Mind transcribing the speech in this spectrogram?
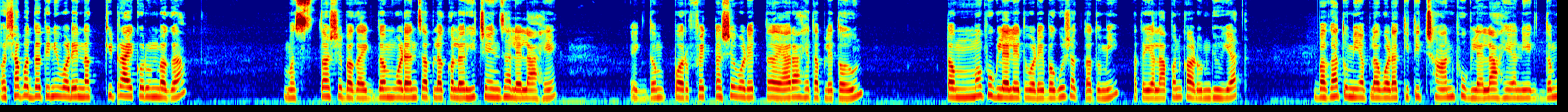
अशा पद्धतीने वडे नक्की ट्राय करून बघा. मस्त असे बघा एकदम वड्यांचा आपला कलरही चेंज झालेला आहे. एकदम परफेक्ट असे वडे तयार आहेत आपले तळून. टम्म फुगलेले आहेत वडे. बघू शकता तुम्ही. आता याला आपण काढून घेऊयात. बघा तुम्ही आपला वडा किती छान फुगलेला आहे आणि एकदम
